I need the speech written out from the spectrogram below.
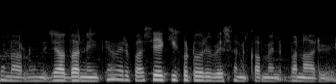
बना लूँगी। ज़्यादा नहीं थे मेरे पास, एक ही कटोरी बेसन का मैं बना रही हूँ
